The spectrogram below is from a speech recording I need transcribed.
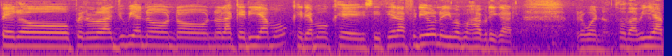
pero, pero la lluvia no, no, no la queríamos. Queríamos que si hiciera frío no íbamos a abrigar. Pero bueno, todavía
